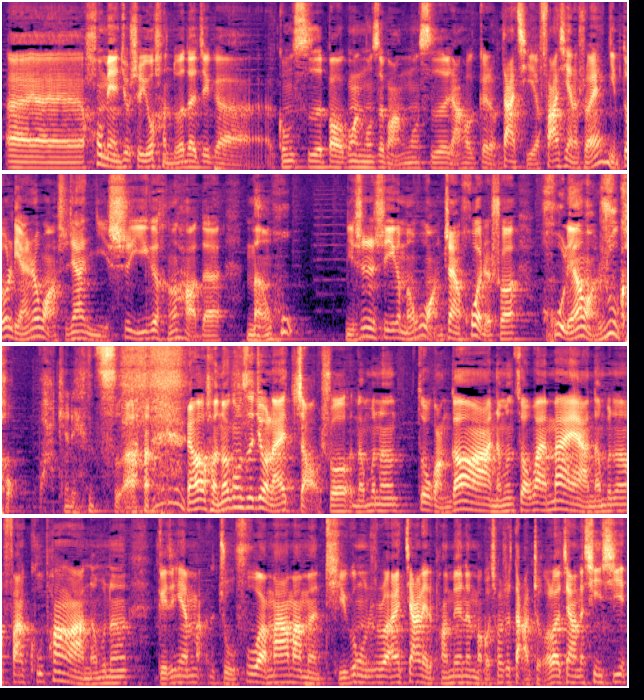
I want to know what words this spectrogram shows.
呃，后面就是有很多的这个公司，包括公关公司、广告公司，然后各种大企业发现了说，哎，你们都连着网，实际上你是一个很好的门户，你甚至是一个门户网站，或者说互联网入口。哇，听这个词啊，然后很多公司就来找说，能不能做广告啊，能不能做外卖啊，能不能发 coupon 啊，能不能给这些妈主妇啊、妈妈们提供，就是说，哎，家里的旁边的某个超市打折了这样的信息，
